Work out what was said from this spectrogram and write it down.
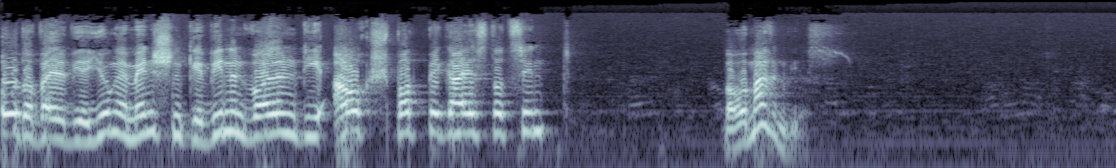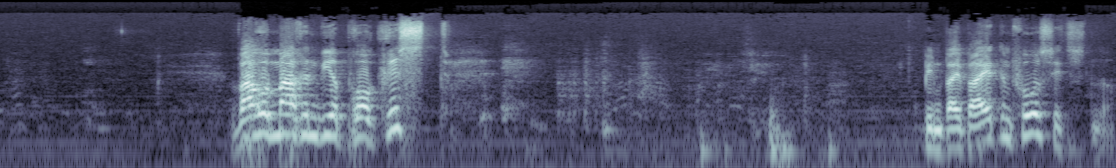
Oder weil wir junge Menschen gewinnen wollen, die auch sportbegeistert sind? Warum machen wir es? Warum machen wir pro Christ? Bin bei beiden Vorsitzender.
